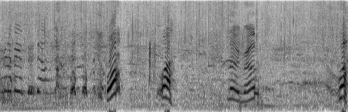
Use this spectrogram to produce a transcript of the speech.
You're gonna pay him two thousand. What? What? Look, bro. What?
